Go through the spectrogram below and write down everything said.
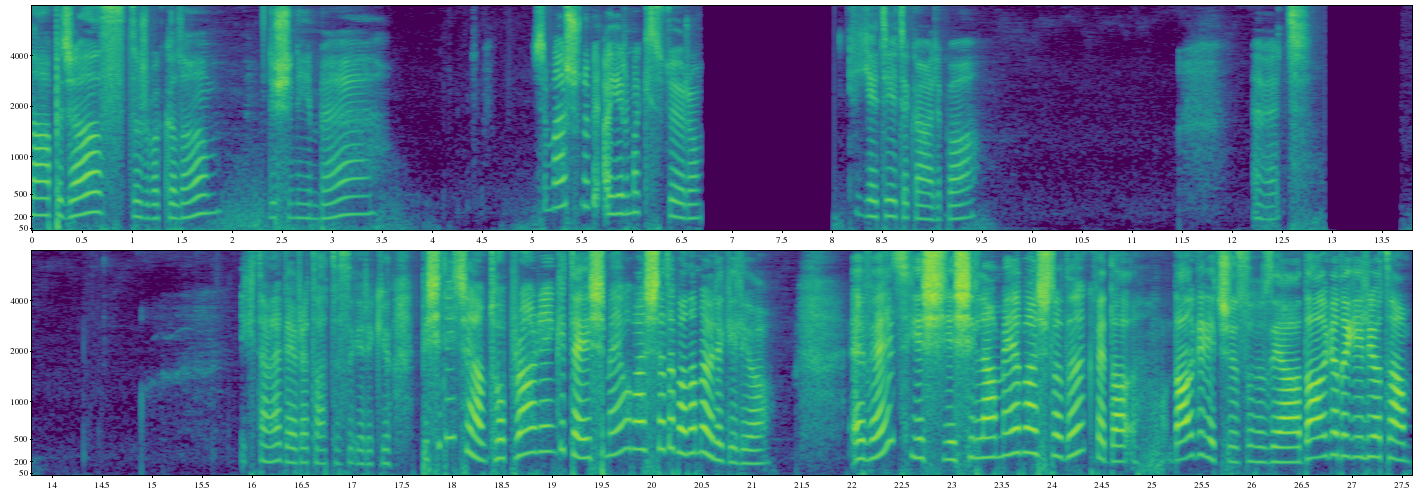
ne yapacağız? Dur bakalım. Düşüneyim be. Şimdi ben şunu bir ayırmak istiyorum. Ki 7 idi galiba. Evet. İki tane devre tahtası gerekiyor. Bir şey diyeceğim. Toprağın rengi değişmeye mi başladı? Bana mı öyle geliyor? Evet, yeş yeşillenmeye başladık ve da- dalga geçiyorsunuz ya. Dalga da geliyor tam.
